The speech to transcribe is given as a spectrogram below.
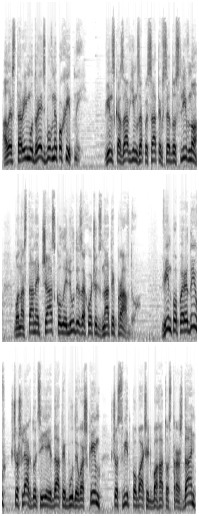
Але старий мудрець був непохитний. Він сказав їм записати все дослівно, бо настане час, коли люди захочуть знати правду. Він попередив, що шлях до цієї дати буде важким, що світ побачить багато страждань,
